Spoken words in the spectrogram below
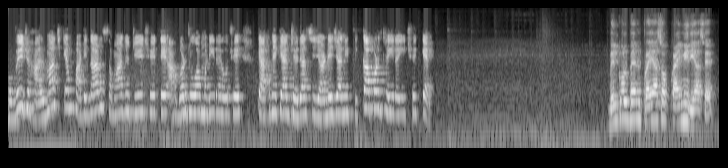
હવે જ હાલમાં જ કેમ પાટીદાર સમાજ જે છે તે આગળ જોવા મળી રહ્યો છે? ક્યાંક ને ક્યાંક જયરાજસિંહ જાડેજાની ટીકા પણ થઈ રહી છે, કેમ? બિલકુલ બેન પ્રયાસો કાયમી રહ્યા છે.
